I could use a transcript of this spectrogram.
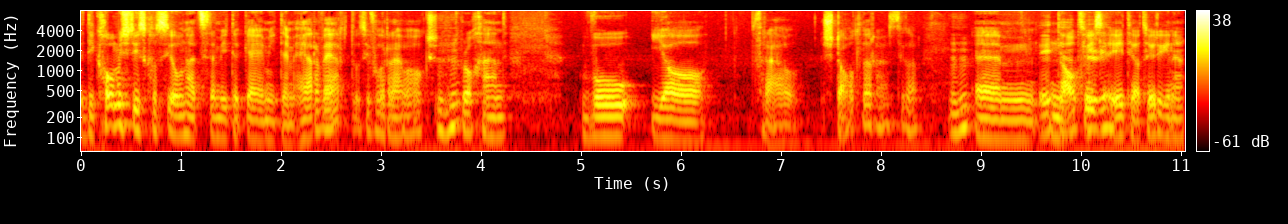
Äh, die komische Diskussion hat es dann wieder gegeben mit dem R-Wert, den Sie vorher auch angesprochen mhm. haben, wo ja Frau Stadler, heißt sie, glaube mhm. ähm, ETH nachgewiesen, Zürich. ETH Zürich, genau,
